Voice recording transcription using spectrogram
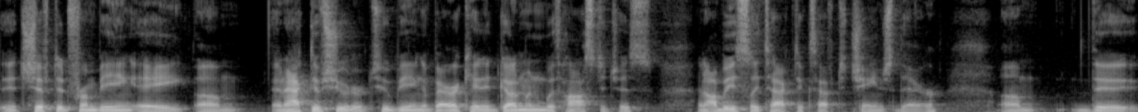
it shifted from being a um, an active shooter to being a barricaded gunman with hostages, and obviously tactics have to change there. Um, the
